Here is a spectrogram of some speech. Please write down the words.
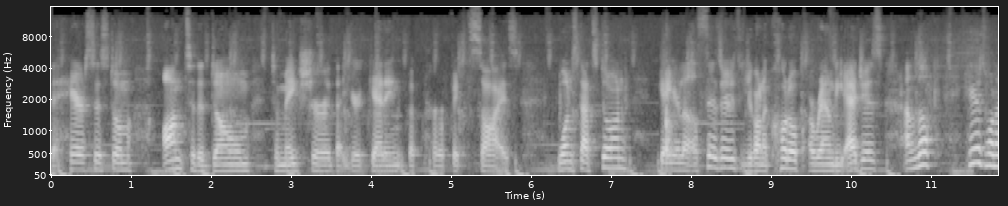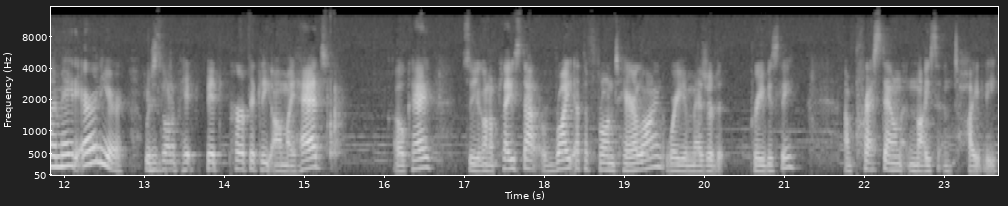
the hair system onto the dome to make sure that you're getting the perfect size. Once that's done, get your little scissors, you're gonna cut up around the edges, and look, here's one I made earlier, which is gonna fit perfectly on my head, okay? So you're gonna place that right at the front hairline where you measured previously, and press down nice and tightly.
